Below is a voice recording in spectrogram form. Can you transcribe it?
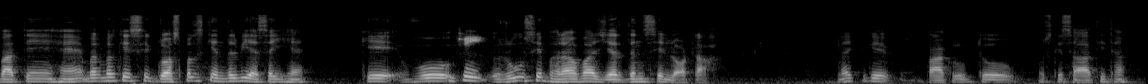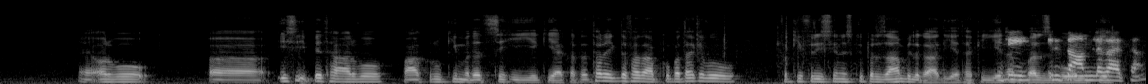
बातें हैं बल्कि इस गॉस्पल्स के अंदर भी ऐसा ही है कि वो रूह से भरा हुआ यर्दन से लौटा। नहीं क्योंकि पाकरू तो उसके साथ ही था। और वो इसी पे था और वो पाकरू की मदद से ही ये किया करता था। और एक दफ़ा तो आपको पता है कि वो फ़की फरीसी ने इसके ऊपर इल्ज़ाम भी लगा दिया था कि ये ना बल्ज बोल लगा था।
